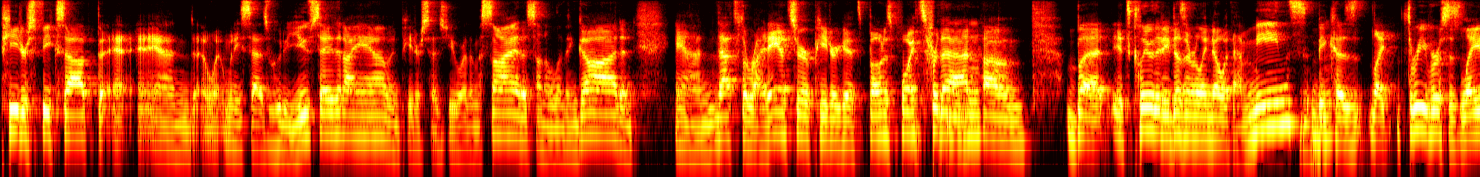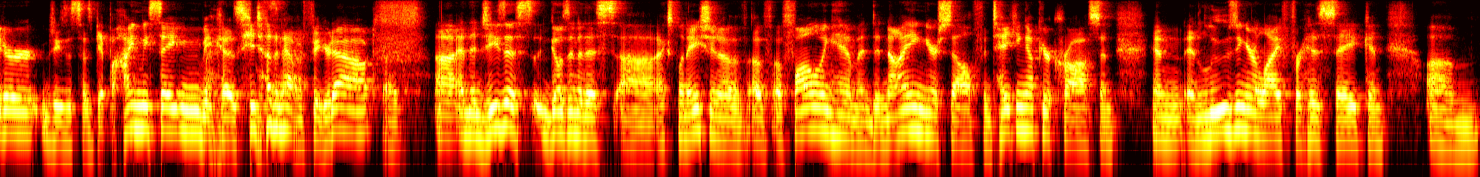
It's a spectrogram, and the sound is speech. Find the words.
Peter speaks up and when he says, Who do you say that I am? And Peter says, You are the Messiah, the Son of the living God. And, and that's the right answer. Peter gets bonus points for that. Mm-hmm. Um, but it's clear that he doesn't really know what that means mm-hmm. because, like, three verses later, Jesus says, Get behind me, Satan, because right. he doesn't have it figured out. Right. Uh, and then Jesus goes into this uh, explanation of, of, of, following him and denying yourself and taking up your cross and, and, and losing your life for his sake. And, um,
